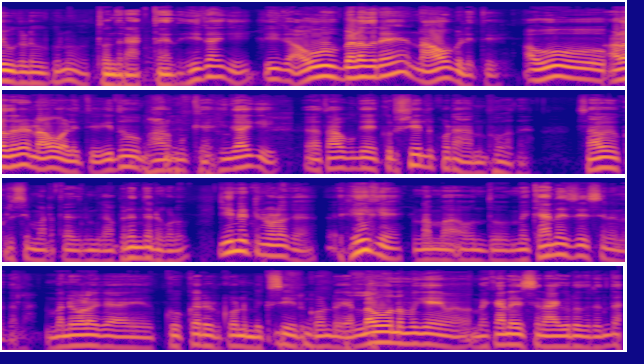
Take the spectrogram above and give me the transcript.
ಜೀವಿಗಳಿಗೂ ತೊಂದರೆ ಆಗ್ತಾ ಇದೆ. ಹೀಗಾಗಿ ಈಗ ಅವು ಬೆಳೆದ್ರೆ ನಾವು ಬೆಳಿತೀವಿ. ಅವು ಅಳದ್ರೆ ನಾವು ಅಳಿತೀವಿ. ಇದು ಬಹಳ ಮುಖ್ಯ. ಹೀಗಾಗಿ ತಾವುಗೆ ಕೃಷಿಯಲ್ಲಿ ಕೂಡ ಅನುಭವ ಅದ. ಸಾವಯವ ಕೃಷಿ ಮಾಡ್ತಾ ಇದ್ರೆ ನಿಮ್ಗೆ ಅಭಿನಂದನೆಗಳು. ಈ ನಿಟ್ಟಿನೊಳಗೆ ಹೇಗೆ ನಮ್ಮ ಒಂದು ಮೆಕ್ಯಾನೈಸೇಷನ್ ಏನದಲ್ಲ ಮನೆಯೊಳಗೆ ಕುಕ್ಕರ್ ಹಿಡ್ಕೊಂಡು ಮಿಕ್ಸಿ ಹಿಡ್ಕೊಂಡು ಎಲ್ಲವೂ ನಮಗೆ ಮೆಕ್ಯಾನೈಸೇಷನ್ ಆಗಿರೋದ್ರಿಂದ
